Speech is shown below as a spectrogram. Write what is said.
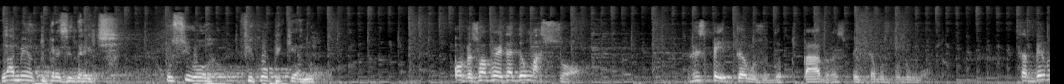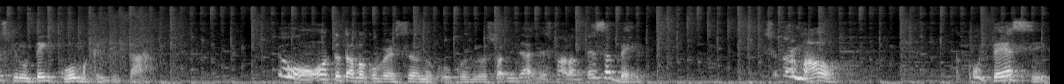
Lamento, presidente, o senhor ficou pequeno. Ô pessoal, a verdade é uma só. Respeitamos o deputado, respeitamos todo mundo. Sabemos que não tem como acreditar. Eu, ontem eu estava conversando com, com, os meus familiares, eles falam, pensa bem, isso é normal. Acontece.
